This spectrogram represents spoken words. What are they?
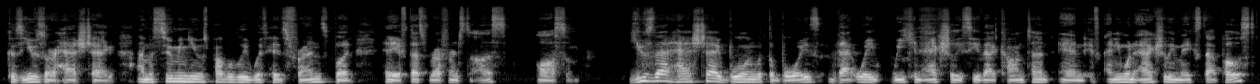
because he used our hashtag. I'm assuming he was probably with his friends, but hey, if that's reference to us, awesome. Use that hashtag Bullin' with the boys. That way we can actually see that content. And if anyone actually makes that post,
